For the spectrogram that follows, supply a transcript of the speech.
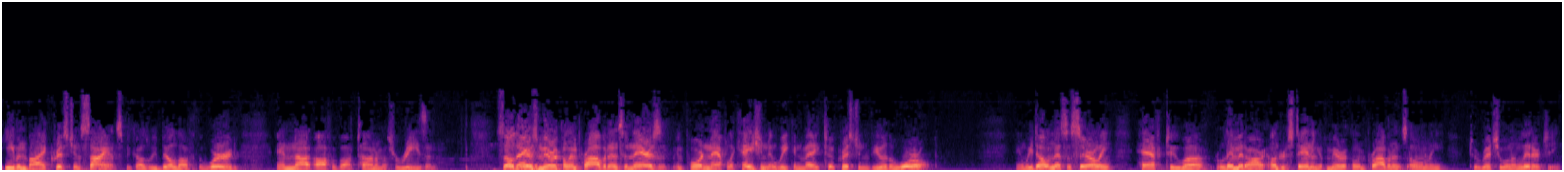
even by Christian science, because we build off the Word and not off of autonomous reason. So there's miracle and providence, and there's an important application that we can make to a Christian view of the world. And we don't necessarily have to uh, limit our understanding of miracle and providence only to ritual and liturgy.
